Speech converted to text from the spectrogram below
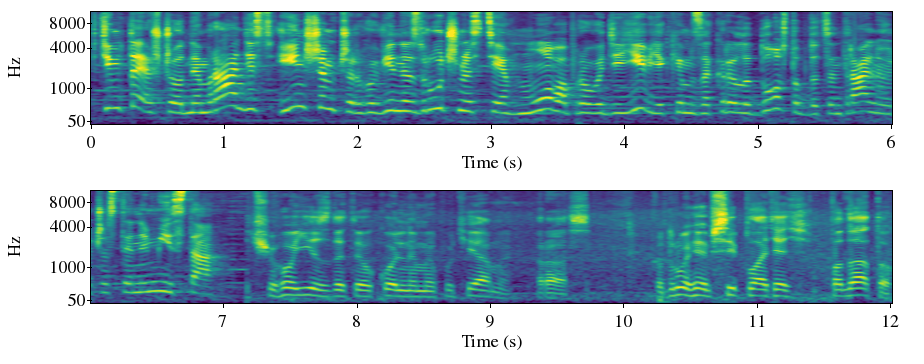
Втім, те, що одним радість, іншим чергові незручності. Мова про водіїв, яким закрили доступ до центральної частини міста. Чого їздити окольними путями? Раз. По-друге, всі платять податок.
